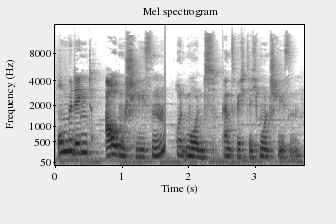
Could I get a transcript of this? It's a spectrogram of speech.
Unbedingt Augen schließen und Mund. Ganz wichtig, Mund schließen.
